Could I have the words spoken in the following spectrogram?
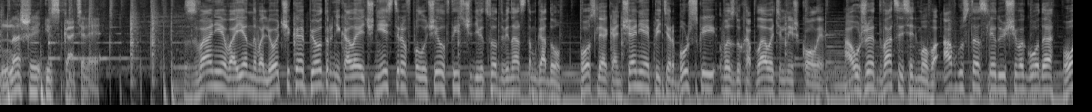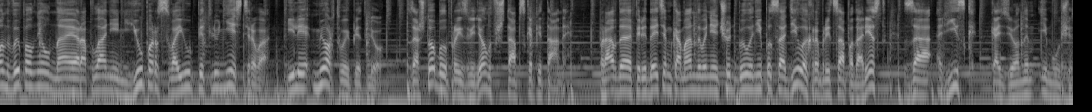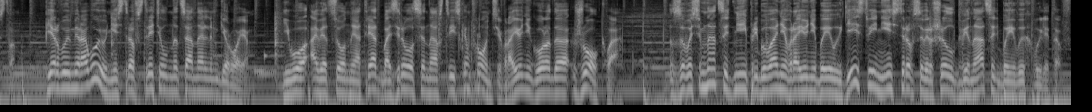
Наши искатели. Звание военного летчика Петр Николаевич Нестеров получил в 1912 году после окончания Петербургской воздухоплавательной школы. А уже 27 августа следующего года он выполнил на аэроплане Ньюпор свою петлю Нестерова или «мертвую петлю», за что был произведен в штабс-капитаны. Правда, перед этим командование чуть было не посадило храбреца под арест за риск казенным имуществом. Первую мировую Нестеров встретил национальным героем. Его авиационный отряд базировался на австрийском фронте в районе города Жолква. За 18 дней пребывания в районе боевых действий Нестеров совершил 12 боевых вылетов.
